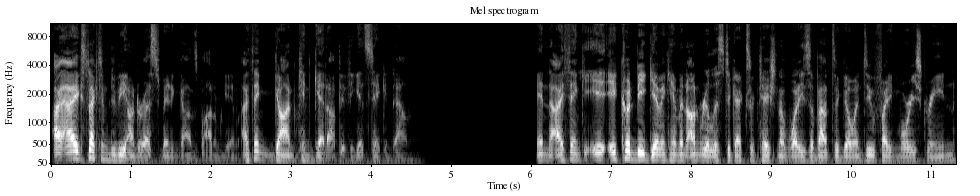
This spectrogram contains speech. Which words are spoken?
I, I expect him to be underestimating Gane's bottom game. I think Gane can get up if he gets taken down. And I think it, it could be giving him an unrealistic expectation of what he's about to go into, fighting Maurice Greene,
